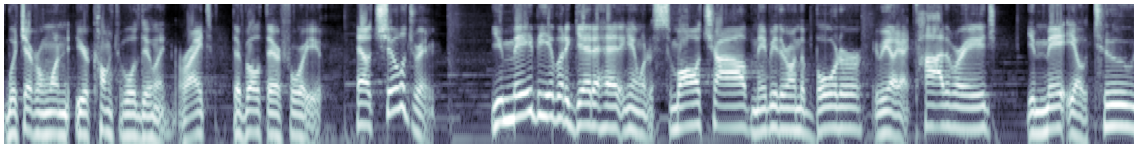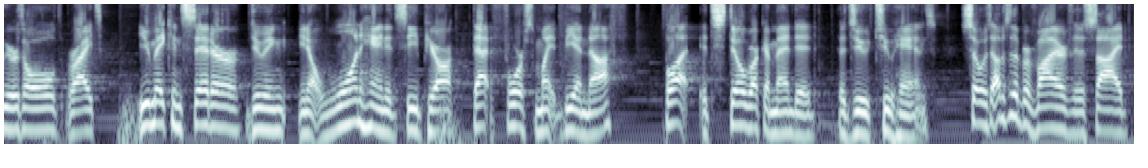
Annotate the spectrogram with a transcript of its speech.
whichever one you're comfortable doing, right? They're both there for you. Now, children, you may be able to get ahead again with a small child. Maybe they're on the border, maybe like a toddler age. You may, you know, two years old, right? You may consider doing, you know, one-handed CPR. That force might be enough, but it's still recommended to do two hands. So it's up to the provider to decide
